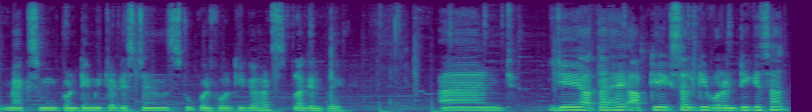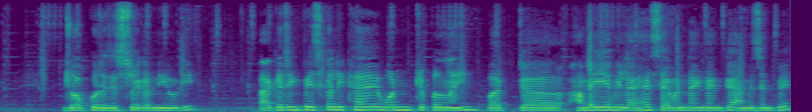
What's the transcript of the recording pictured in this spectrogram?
maximum 20 metre distance 2.4 point की hertz plug and play and ये आता है आपकी एक साल की वारंटी के साथ जो आपको रजिस्टर करनी होगी। पैकेजिंग पे इसका लिखा है वन ट्रिपल नाइन बट हमें ये मिला है सेवन नाइन नाइन का अमेजन पे।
